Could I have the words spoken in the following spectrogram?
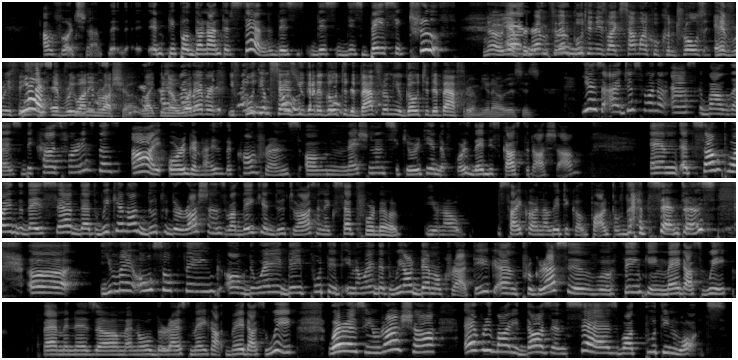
unfortunately, and people don't understand this this this basic truth. No, yeah, and for them, for them, Putin is like someone who controls everything yes, and everyone yes, in Russia. Yes, like you know, I, whatever. If Putin says you got to go to the bathroom, you go to the bathroom. You know, this is. Yes, I just want to ask about this because, for instance, I organized the conference on national security, and of course, they discussed Russia. And at some point, they said that we cannot do to the Russians what they can do to us, and except for the, you know, psychoanalytical part of that sentence. Uh, you may also think of the way they put it in a way that we are democratic and progressive thinking made us weak feminism and all the rest make made us weak. Whereas in Russia, everybody does and says what Putin wants.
